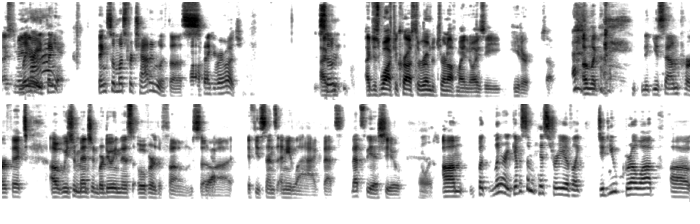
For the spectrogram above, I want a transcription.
nice to meet Larry, you. Hi. thank, thanks so much for chatting with us. Oh, thank you very much. I so, agree. I just walked across the room to turn off my noisy heater. So oh my, you sound perfect. Uh, we should mention we're doing this over the phone, so Yeah. uh, if you sense any lag, that's that's the issue. No worries. Um, but Larry, give us some history of like, did you grow up uh,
